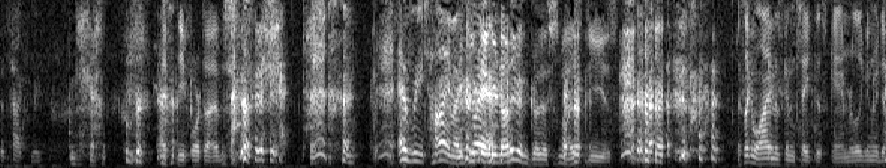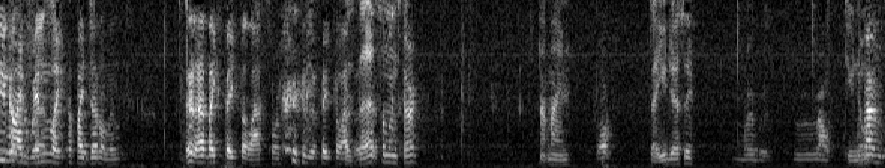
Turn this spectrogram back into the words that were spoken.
attacked me. yeah. SD four times. Every time I It's okay, swear. you're not even good. It's just my SDs. It's like Lyme is gonna take this game. Really gonna be difficult. Dude, difficult. no, I'd win pass. like by gentlemen's. And I'd like fake the last one. fake the last Is that someone's car? Not mine. Is that you, Jesse? Maybe. No. Do you know? Ben-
